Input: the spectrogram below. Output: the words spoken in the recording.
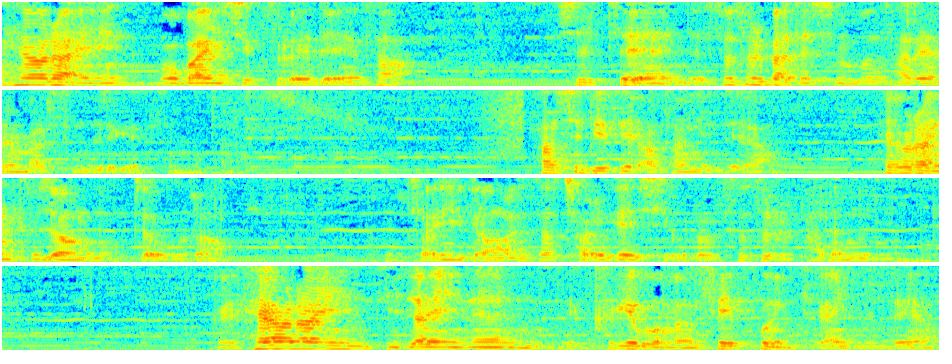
헤어라인 모바일 식술에 대해서 실제 이제 수술 받으신 분 사례를 말씀드리겠습니다. 42세 여성인데요. 헤어라인 교정을 목적으로 저희 병원에서 절개식으로 수술을 받은 분입니다. 그 헤어라인 디자인은 크게 보면 세 포인트가 있는데요.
